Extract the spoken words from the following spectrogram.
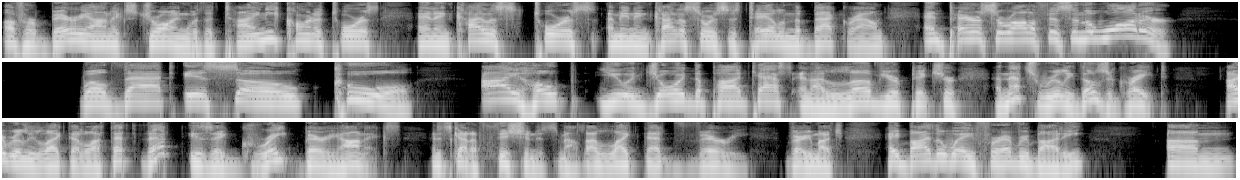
of her baryonyx drawing with a tiny Carnotaurus and Ankylosaurus, I mean, Ankylosaurus's tail in the background and Parasaurolophus in the water. Well, that is so cool. I hope you enjoyed the podcast and I love your picture. And that's really, those are great. I really like that a lot. That that is a great baryonyx, and it's got a fish in its mouth. I like that very very much. Hey, by the way, for everybody, um,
